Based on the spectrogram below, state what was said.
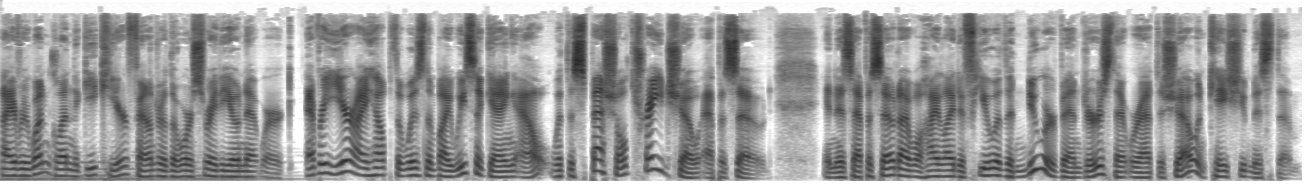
Hi, everyone. Glenn the Geek here, founder of the Horse Radio Network. Every year, I help the Wisdom by WESA gang out with a special trade show episode. In this episode, I will highlight a few of the newer vendors that were at the show in case you missed them.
